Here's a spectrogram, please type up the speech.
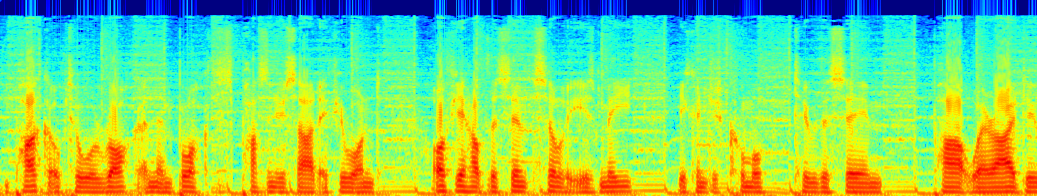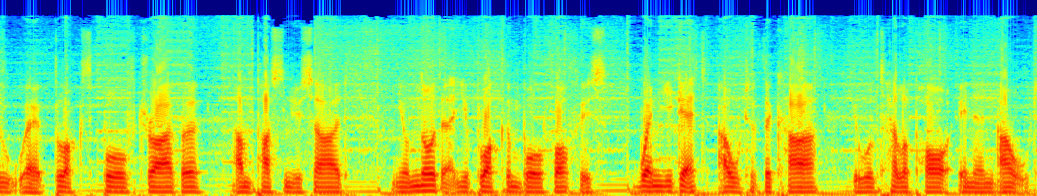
and park it up to a rock and then block the passenger side if you want. Or if you have the same facility as me you can just come up to the same part where I do where it blocks both driver and passenger side. And you'll know that you block them both off is when you get out of the car you will teleport in and out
